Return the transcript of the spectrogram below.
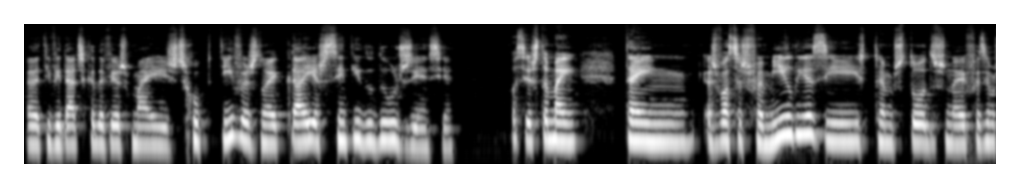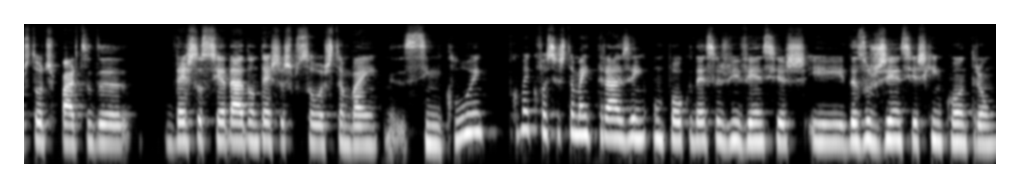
atividades cada vez mais disruptivas, não é? Que dá este sentido de urgência. Vocês também têm as vossas famílias e estamos todos, não é? fazemos todos parte de, desta sociedade onde estas pessoas também se incluem como é que vocês também trazem um pouco dessas vivências e das urgências que encontram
